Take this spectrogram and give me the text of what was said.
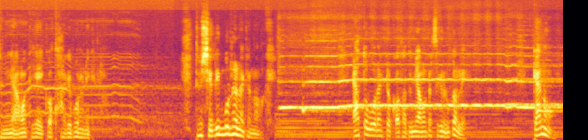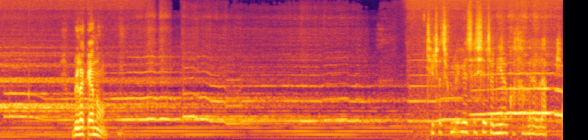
তুমি আমাকে এই কথা আগে বলনি কেন তুমি সেদিন বললে না কেন আমাকে? এত বড় একটা কথা তুমি আমার কাছ লুকালে? কেন? বেলা কেন? যেটা চলে গেছে সেটা নিয়ে আর কথা বলে লাভ কি?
